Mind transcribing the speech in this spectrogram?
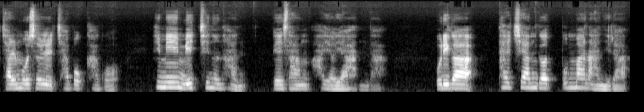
잘못을 자복하고 힘이 미치는 한 배상하여야 한다. 우리가 탈취한 것뿐만 아니라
